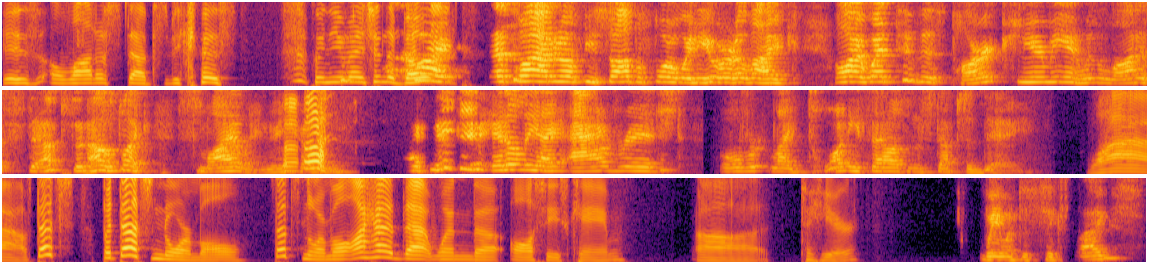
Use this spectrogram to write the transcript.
is a lot of steps because when you mentioned the boat, that's why I don't know if you saw before when you were like, "Oh, I went to this park near me and it was a lot of steps," and I was like smiling because I think in Italy I averaged over like twenty thousand steps a day. Wow, that's but that's normal. That's normal. I had that when the Aussies came uh, to here. We went to Six Flags.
